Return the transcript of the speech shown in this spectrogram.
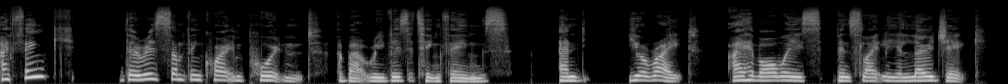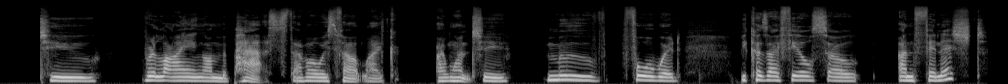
I think there is something quite important about revisiting things. And you're right. I have always been slightly allergic to relying on the past. I've always felt like I want to move forward because I feel so unfinished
